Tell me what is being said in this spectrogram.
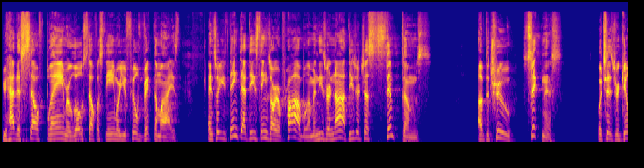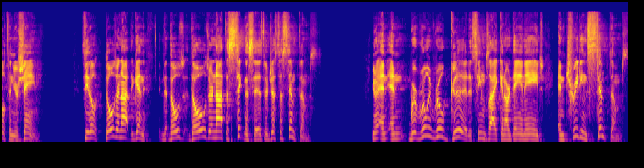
you have this self blame or low self esteem, or you feel victimized. And so you think that these things are a problem, and these are not. These are just symptoms of the true sickness, which is your guilt and your shame. See, those, those are not, again, those, those are not the sicknesses, they're just the symptoms. You know, and, and we're really, real good, it seems like, in our day and age in treating symptoms.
